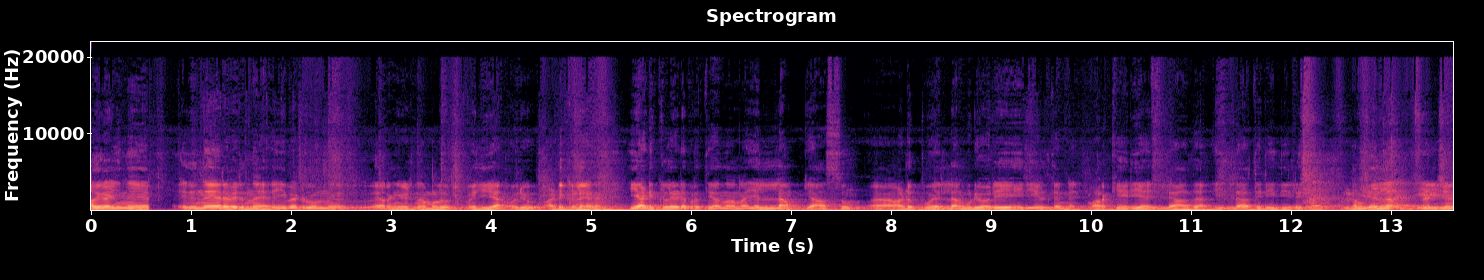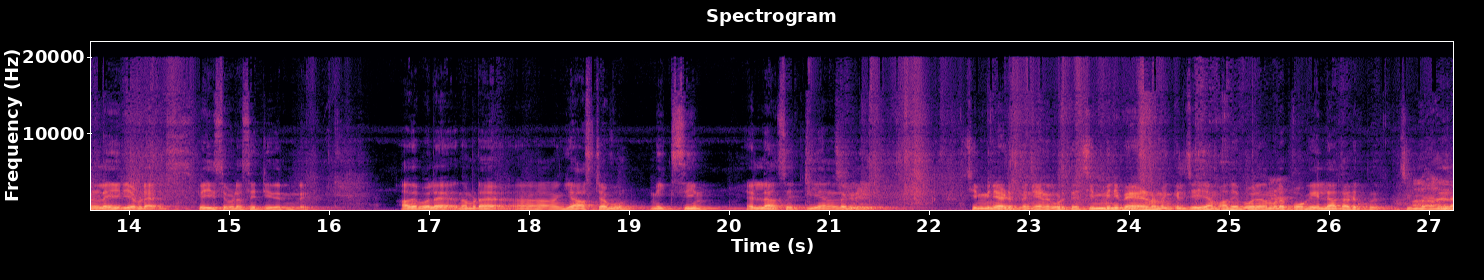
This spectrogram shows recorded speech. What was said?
അത് കഴിഞ്ഞ് നേരെ ഇത് നേരെ വരുന്ന ഈ ബെഡ്റൂമിൽ നിന്ന് ഇറങ്ങി വരുന്ന നമ്മൾ വലിയ ഒരു അടുക്കളയാണ്. ഈ അടുക്കളയുടെ പ്രത്യേകത എന്ന് പറഞ്ഞാൽ എല്ലാം ഗ്യാസും അടുപ്പും എല്ലാം കൂടി ഒരേ ഏരിയയിൽ തന്നെ. വർക്ക് ഏരിയ ഇല്ലാതെ ഇല്ലാത്ത രീതിയിൽ നമുക്ക് എല്ലാം ഫ്രിഡ്ജിനുള്ള ഏരിയ ഇവിടെ സ്പേസ് ഇവിടെ സെറ്റ് ചെയ്തിട്ടുണ്ട്. അതേപോലെ നമ്മുടെ ഗ്യാസ് സ്റ്റവും മിക്സിയും എല്ലാം സെറ്റ് ചെയ്യാനുള്ളൊരു ചിമ്മിനി അടുപ്പ് തന്നെയാണ് കൊടുത്തത്. ചിമ്മിനി വേണമെങ്കിൽ ചെയ്യാം. അതേപോലെ നമ്മുടെ പുകയില്ലാത്ത അടുപ്പ് ചെയ്യാനുള്ള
